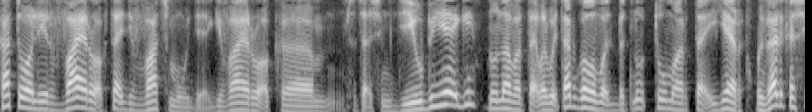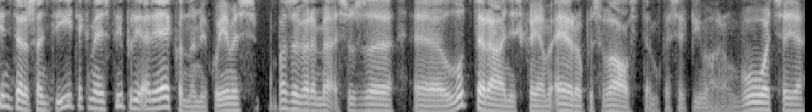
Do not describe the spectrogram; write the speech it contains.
katoļi ir vairāk tādi vecmūdīgi, vairāk, eh, sacēsim, divbijīgi, nu, nevar tā varbūt apgalvot, bet, nu, tomēr tā ir. Un vēl kas interesanti ietekmē stipri arī ekonomiku, ja mēs pazaveramies uz uh, luterāniskajām Eiropas valstīm, kas ir, piemēram, Vocija,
